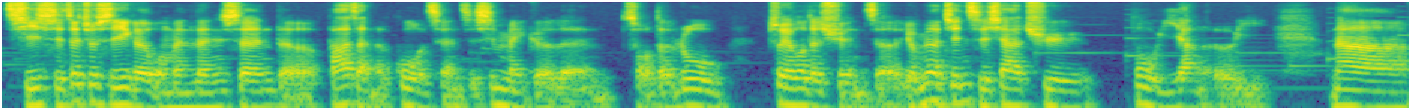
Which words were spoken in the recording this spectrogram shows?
其实这就是一个我们人生的发展的过程，只是每个人走的路最后的选择有没有坚持下去不一样而已。那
